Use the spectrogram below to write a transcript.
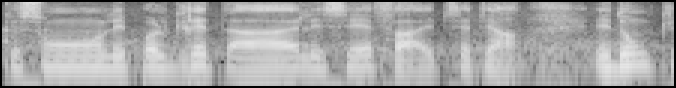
que sont les Paul Greta, les CFA, etc. Et donc,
